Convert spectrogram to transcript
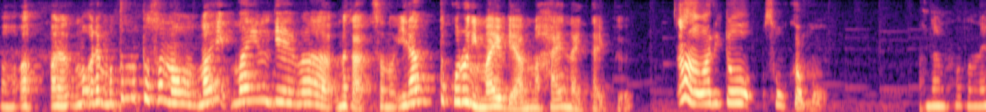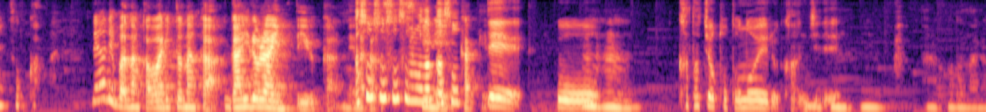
あああれもあれもともとその眉眉毛はなんかそのいらんところに眉毛あんま生えないタイプ？ああ割とそうかも。なるほどね。そっかであればなんか割となんかガイドラインっていうかねあそうそうそうそうなんか沿ってこう、うんうん。形を整える感じで、うんうんあなるほどなる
